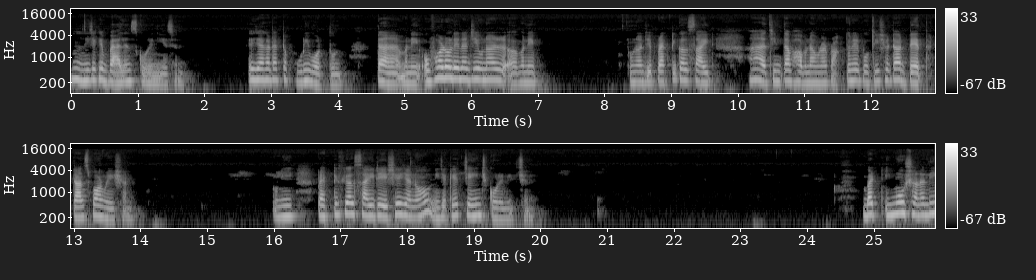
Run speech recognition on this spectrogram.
হুম, নিজেকে ব্যালেন্স করে নিয়েছেন। এই জায়গাটা একটা পরিবর্তন। মানে ওভারঅল এনার্জি ওনার মানে ওনার যে প্র্যাকটিক্যাল সাইড হ্যাঁ চিন্তা ভাবনা ওনার প্রাক্তনের প্রতি সেটা ডেথ ট্রান্সফরমেশন উনি প্র্যাকটিক্যাল সাইডে এসেই যেন নিজেকে চেঞ্জ করে নিচ্ছেন। বাট ইমোশনালি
